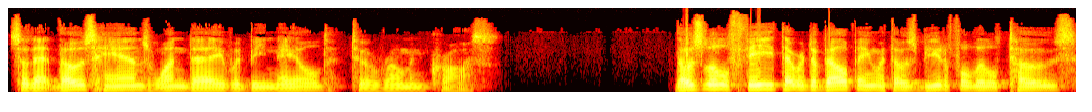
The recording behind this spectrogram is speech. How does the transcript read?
so that those hands one day would be nailed to a Roman cross. Those little feet that were developing with those beautiful little toes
